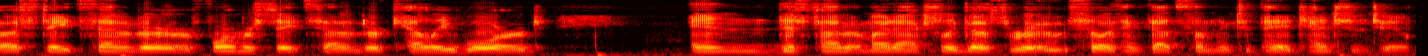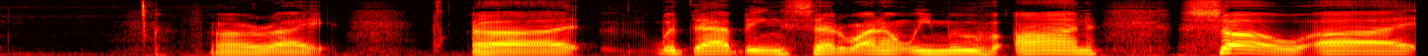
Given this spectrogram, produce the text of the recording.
uh, state senator or former state senator Kelli Ward, and this time it might actually go through. So I think that's something to pay attention to. All right. Uh, with that being said, why don't we move on? So, uh,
